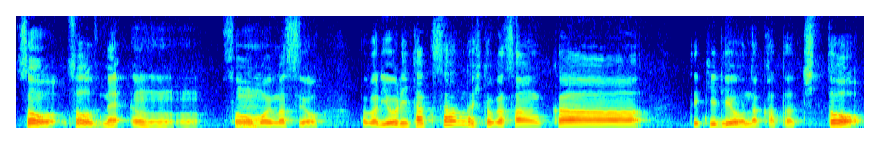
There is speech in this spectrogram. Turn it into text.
そうそうですね。うんうんうん。そう思いますよ、だからよりたくさんの人が参加できるような形と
